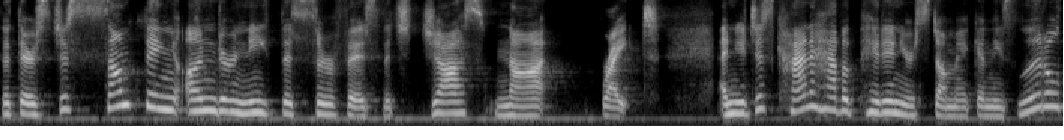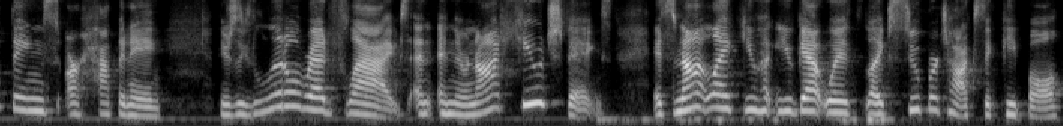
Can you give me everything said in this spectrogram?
that there's just something underneath the surface that's just not right. And you just kind of have a pit in your stomach, and these little things are happening. There's these little red flags, and, and they're not huge things. It's not like you you get with like super toxic people.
